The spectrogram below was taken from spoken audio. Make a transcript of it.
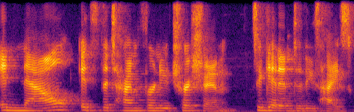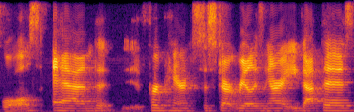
And now it's the time for nutrition to get into these high schools and for parents to start realizing, all right, you got this,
